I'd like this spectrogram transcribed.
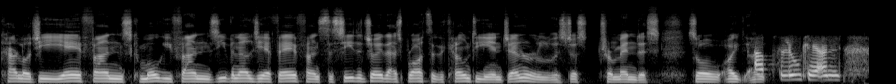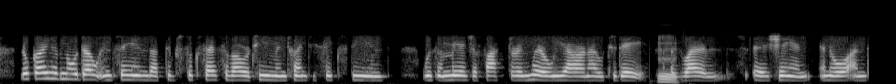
Carlow GAA fans, Camogie fans, even LGFA fans to see the joy that's brought to the county in general was just tremendous. So I, I absolutely and look, I have no doubt in saying that the success of our team in 2016 was a major factor in where we are now today mm. as well, uh, Shane. You know, and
